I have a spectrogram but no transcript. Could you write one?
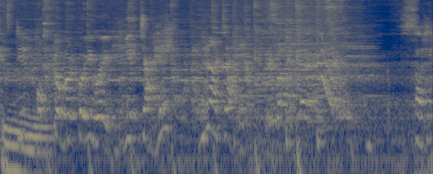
16 अक्टूबर को ही होगी ये चाहे ना चाहे। सॉरी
